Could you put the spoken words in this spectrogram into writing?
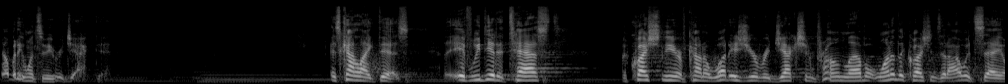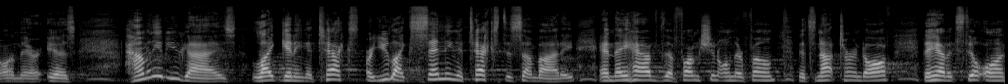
Nobody wants to be rejected. It's kind of like this. If we did a test, a questionnaire of kind of what is your rejection prone level, one of the questions that I would say on there is how many of you guys like getting a text or you like sending a text to somebody and they have the function on their phone that's not turned off? They have it still on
